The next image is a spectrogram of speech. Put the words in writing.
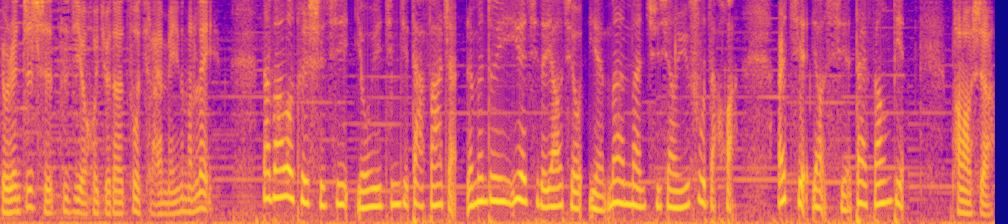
有人支持，自己也会觉得做起来没那么累。那巴洛克时期，由于经济大发展，人们对于乐器的要求也慢慢趋向于复杂化，而且要携带方便。庞老师啊。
